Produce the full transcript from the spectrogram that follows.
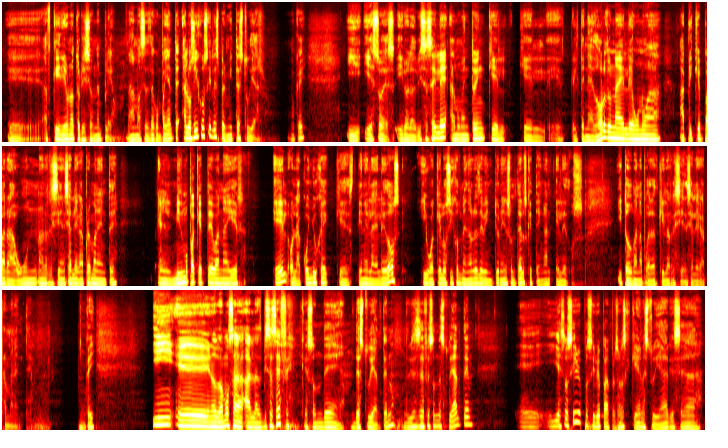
eh, adquirir una autorización de empleo. Nada más es de acompañante. A los hijos sí les permite estudiar. ¿okay? Y, y, eso es. Y lo de las visas L, al momento en que el, que el, el tenedor de una L1A aplique para una residencia legal permanente, en el mismo paquete van a ir él o la cónyuge que tiene la L2, igual que los hijos menores de 21 años solteros que tengan L2. Y todos van a poder adquirir la residencia legal permanente. ¿Ok? Y eh, nos vamos a, las visas F, que son de, estudiante, ¿no? Las visas F son de estudiante. Eh, y eso sirve, pues sirve para personas que quieren estudiar, ya sea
